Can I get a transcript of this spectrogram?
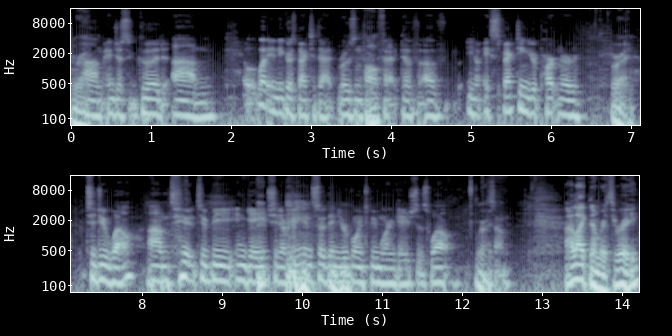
Right. um, and just good. Um, what and it goes back to that Rosenthal effect of, of you know expecting your partner Right. to do well, um, to to be engaged in everything, and so then you're going to be more engaged as well. Right. So I like number three.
